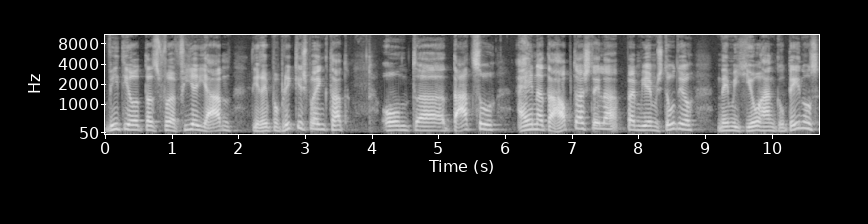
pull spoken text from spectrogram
Ibiza-Video, das vor vier Jahren die Republik gesprengt hat. Und äh, dazu einer der Hauptdarsteller bei mir im Studio, nämlich Johann Gudenus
